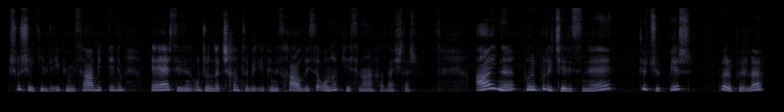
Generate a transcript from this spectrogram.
Şu şekilde ipimi sabitledim. Eğer sizin ucunda çıkıntı bir ipiniz kaldıysa onu kesin arkadaşlar. Aynı pırpır içerisine küçük bir pırpırla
